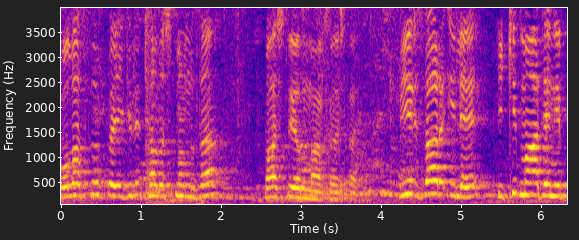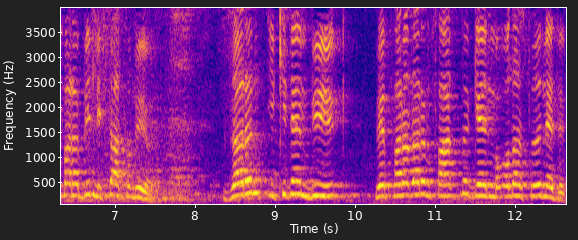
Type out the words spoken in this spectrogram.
Olasılıkla ilgili çalışmamıza başlayalım arkadaşlar. Bir zar ile iki madeni para birlikte atılıyor. Zarın ikiden büyük ve paraların farklı gelme olasılığı nedir?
